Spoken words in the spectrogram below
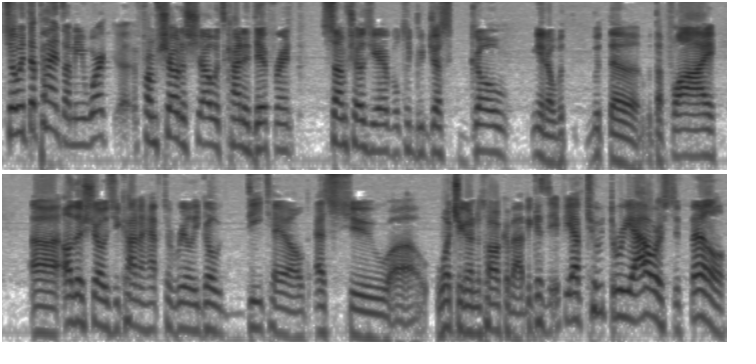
So it depends. I mean, work uh, from show to show. It's kind of different. Some shows you're able to just go, you know, with with the with the fly. Uh, other shows you kind of have to really go detailed as to uh, what you're going to talk about because if you have two three hours to fill,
